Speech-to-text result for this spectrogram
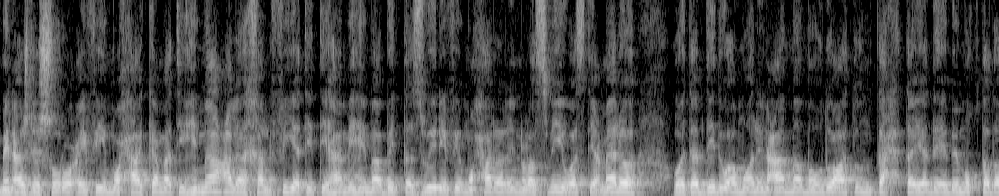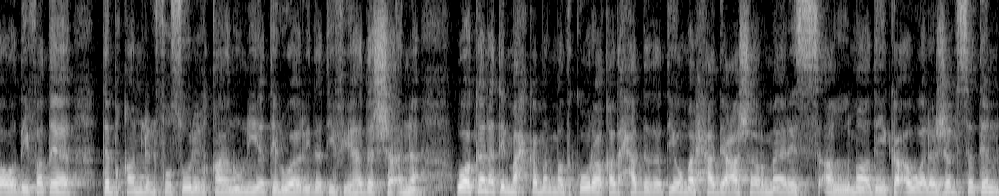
من أجل الشروع في محاكمتهما على خلفية اتهامهما بالتزوير في محرر رسمي واستعماله وتبديد أموال عامة موضوعة تحت يده بمقتضى وظيفته طبقا للفصول القانونية الواردة في هذا الشأن. وكانت المحكمة المذكورة قد حددت يوم الحادي عشر مارس الماضي كأول جلسة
